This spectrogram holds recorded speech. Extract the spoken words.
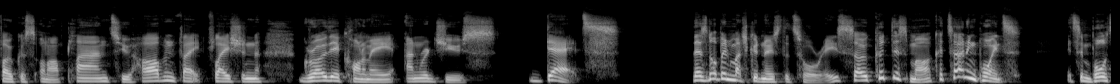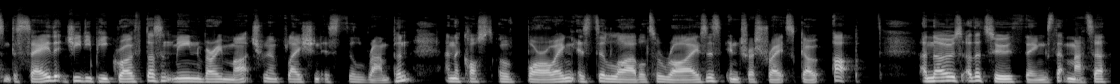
focus on our plan to halve inflation, grow the economy, and reduce debts. There's not been much good news for the Tories, so could this mark a turning point? It's important to say that GDP growth doesn't mean very much when inflation is still rampant and the cost of borrowing is still liable to rise as interest rates go up. And those are the two things that matter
